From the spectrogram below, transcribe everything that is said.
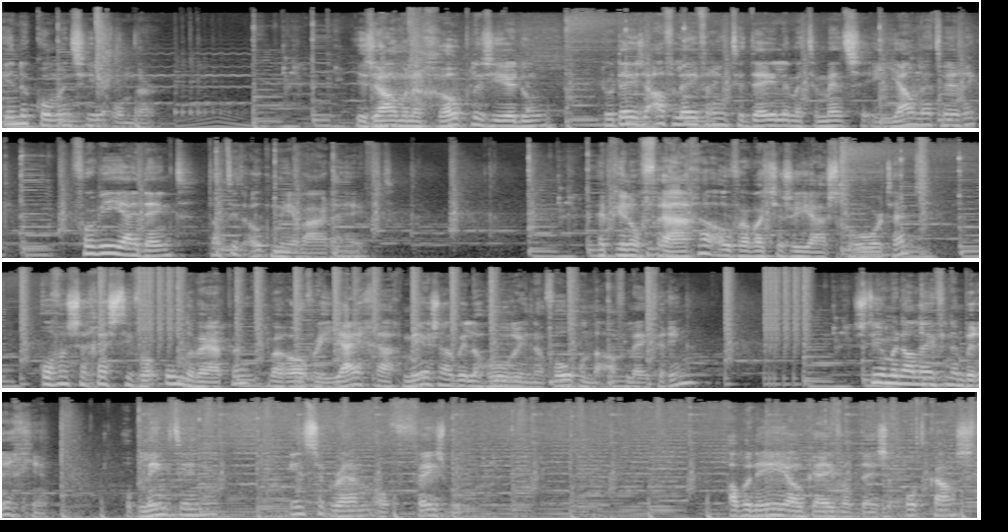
in de comments hieronder. Je zou me een groot plezier doen door deze aflevering te delen met de mensen in jouw netwerk voor wie jij denkt dat dit ook meerwaarde heeft. Heb je nog vragen over wat je zojuist gehoord hebt? Of een suggestie voor onderwerpen waarover jij graag meer zou willen horen in een volgende aflevering? Stuur me dan even een berichtje op LinkedIn, Instagram of Facebook. Abonneer je ook even op deze podcast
